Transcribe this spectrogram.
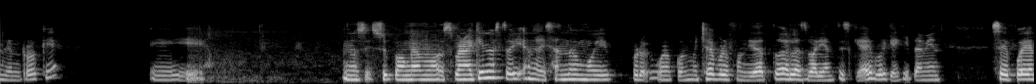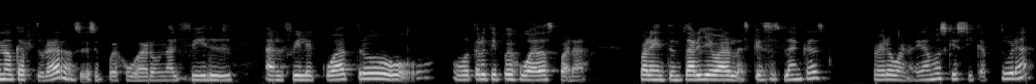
el enroque. Eh, no sé, supongamos, bueno, aquí no estoy analizando muy, bueno, con mucha profundidad todas las variantes que hay, porque aquí también se puede no capturar, no sé, se puede jugar un alfil, alfil E4 o, otro tipo de jugadas para, para intentar llevar las piezas blancas. Pero bueno, digamos que si captura,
